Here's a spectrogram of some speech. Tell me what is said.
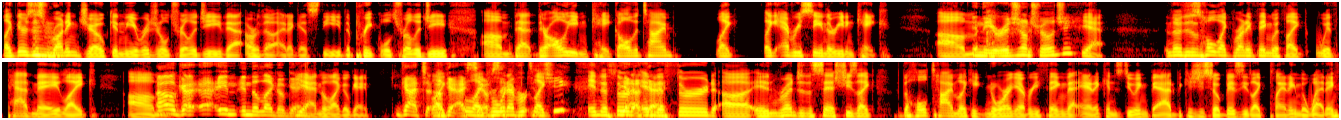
Like there's Mm-hmm. this running joke in the original trilogy that, or the I guess the the prequel trilogy, um, that they're all eating cake all the time. Like like every scene they're eating cake. Um, in the original trilogy. yeah. And there's this whole like running thing with like with Padme, like um, Oh, God, uh, in in the Lego game. yeah, in the Lego game gotcha. like, okay, I see. like I for whatever like she? in the third Yeah, in the third uh in Revenge of the Sith she's like the whole time like ignoring everything that Anakin's doing bad because she's so busy like planning the wedding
